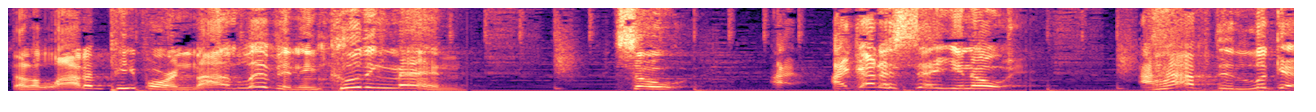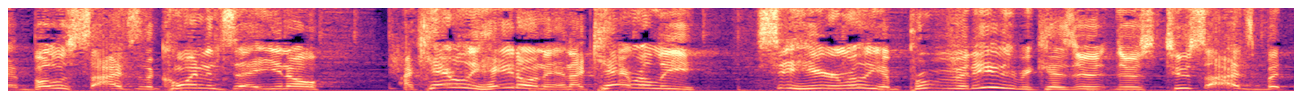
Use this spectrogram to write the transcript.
that a lot of people are not living, including men. So I, I gotta say, you know, I have to look at both sides of the coin and say, you know, I can't really hate on it, and I can't really sit here and really approve of it either because there, there's two sides. But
